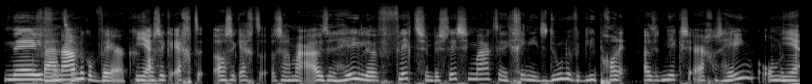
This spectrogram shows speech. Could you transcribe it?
Nee, voornamelijk op werk. Ja. Als ik echt, als ik echt zeg maar uit een hele flits een beslissing maakte en ik ging iets doen of ik liep gewoon uit het niks ergens heen, om Ja.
